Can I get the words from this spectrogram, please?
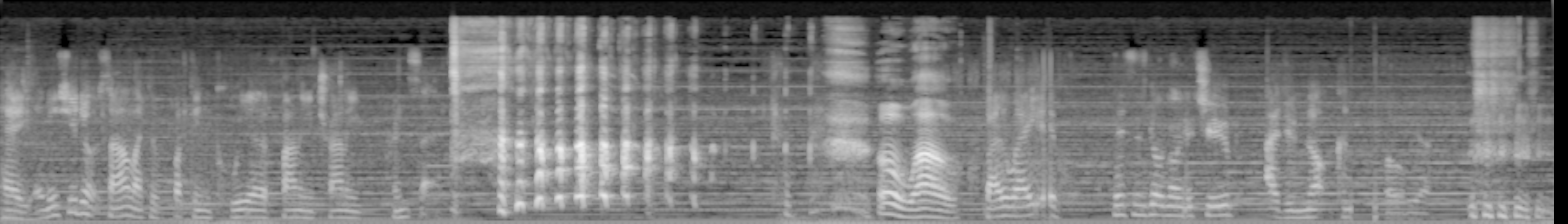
Hey, at least you don't sound like a fucking queer, fanny, tranny princess. oh wow. By the way, if this is going on YouTube, I do not control you.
